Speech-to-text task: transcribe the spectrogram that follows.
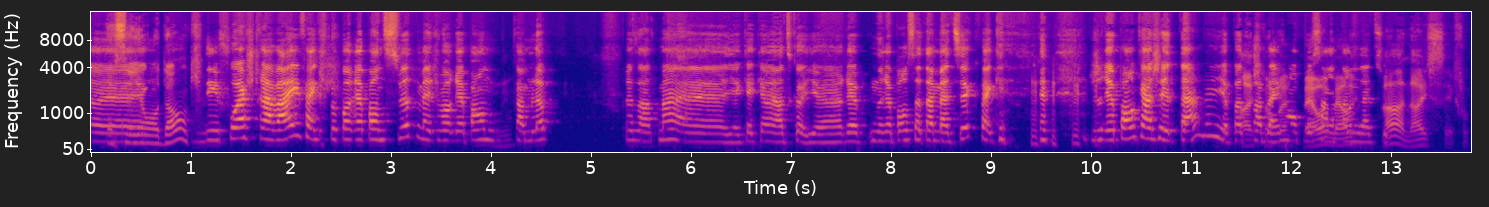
Euh, essayons donc. Des fois, je travaille, fait que je peux pas répondre tout de suite, mais je vais répondre Mhm. comme là. Présentement, euh, il y a quelqu'un, en tout cas, il y a un une réponse automatique, fait que je réponds quand j'ai le temps, il n'y a pas de problème, on peut Ben ouais, ben s'entendre ouais. là-dessus. Ah, nice, c'est fou.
